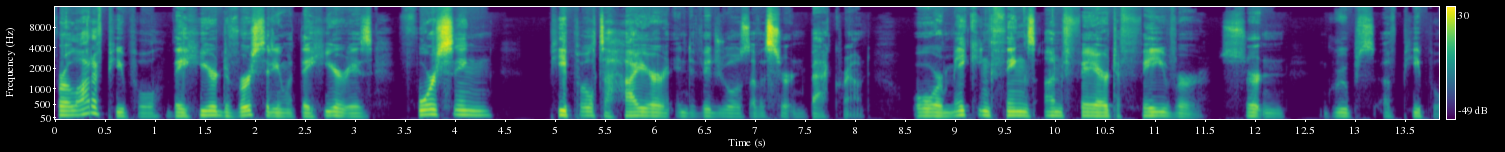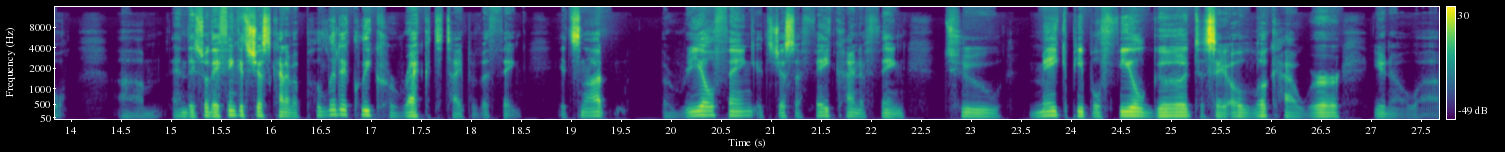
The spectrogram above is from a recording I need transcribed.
for a lot of people, they hear diversity and what they hear is forcing people to hire individuals of a certain background or making things unfair to favor certain groups of people. Um, and they so they think it's just kind of a politically correct type of a thing. It's not a real thing. It's just a fake kind of thing to make people feel good. To say, "Oh, look how we're you know uh,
